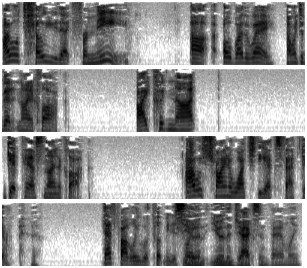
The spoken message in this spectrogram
I will tell you that for me. Uh, oh, by the way, I went to bed at nine o'clock. I could not get past nine o'clock. I was trying to watch The X Factor. That's probably what put me to sleep. You and, you and the Jackson family?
